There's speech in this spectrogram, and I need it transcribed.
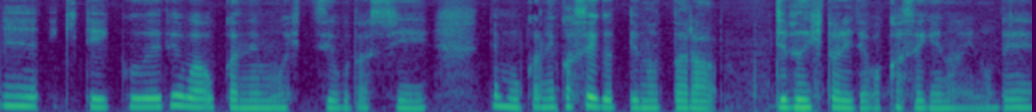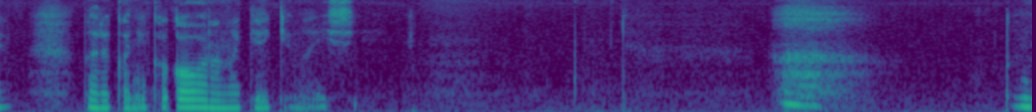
ね生きていく上ではお金も必要だしでもお金稼ぐってなったら自分一人では稼げないので誰かに関わらなきゃいけないし。はあ本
